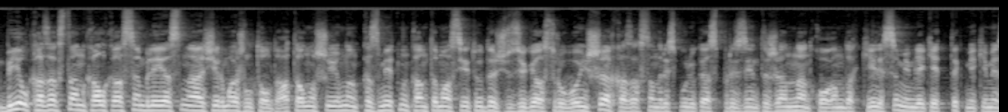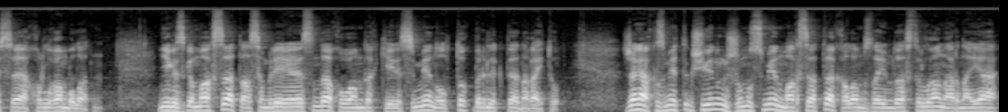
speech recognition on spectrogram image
Биыл Қазақстан Халқы Ассамблеясына 20 жыл толды. Аталмыш ұйымның қызметін қамтамасыз етуді жүзеге асыру бойынша Қазақстан Республикасы президенті жанынан қоғамдық келісі мемлекеттік мекемесі құрылған болатын. Негізгі мақсат ассамблея аясында қоғамдық келісім мен ұлттық бірлікті нығайту. Жаңа қызметтік жүйенің жұмысы мен мақсаты қаламызда ұйымдастырылған арнайы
